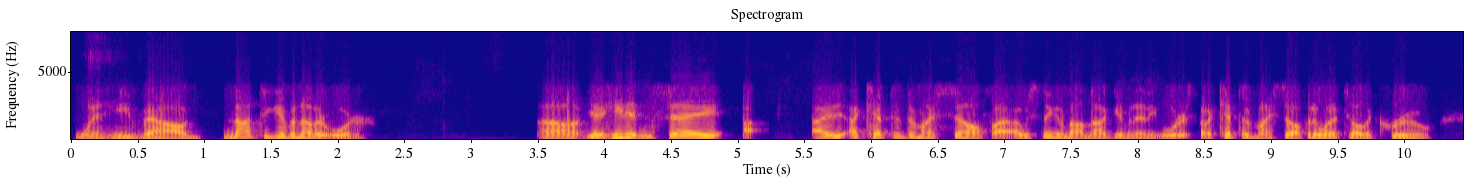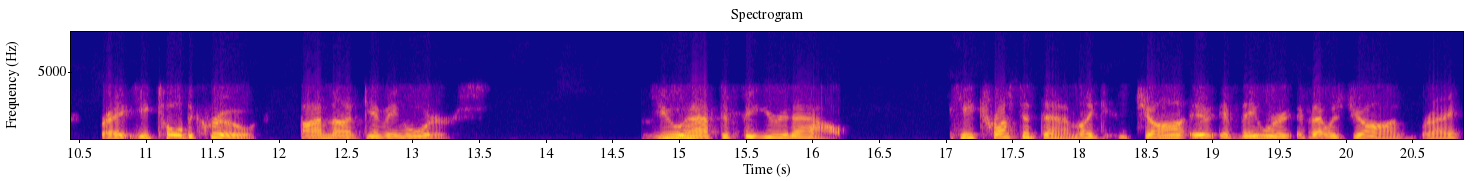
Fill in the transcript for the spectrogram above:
when he vowed not to give another order. Uh, know, he didn't say, "I- I, I kept it to myself. I, I was thinking about not giving any orders, but I kept it to myself. I didn't want to tell the crew. Right? He told the crew, "I'm not giving orders. You have to figure it out." He trusted them. Like John, if, if they were, if that was John, right?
